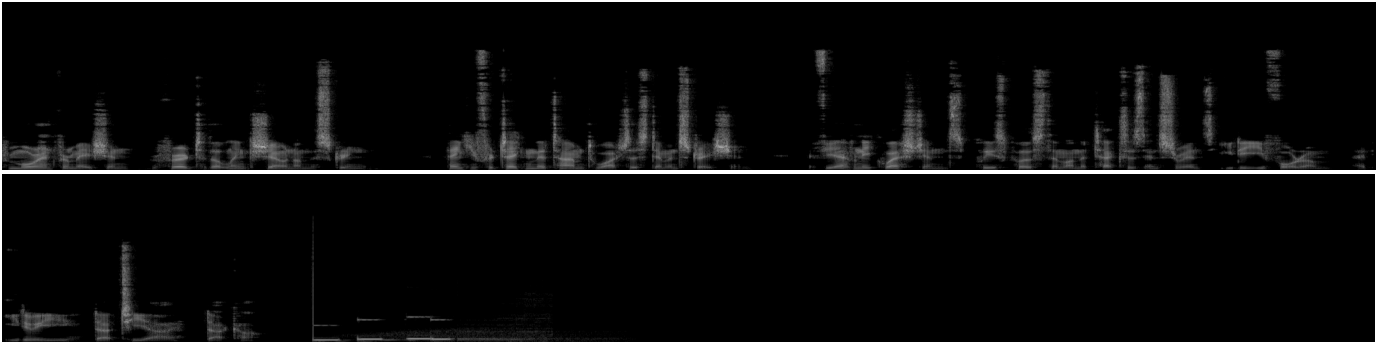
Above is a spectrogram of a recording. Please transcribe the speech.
For more information, refer to the link shown on the screen. Thank you for taking the time to watch this demonstration. If you have any questions, please post them on the Texas Instruments E2E forum at e2e.ti.com.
